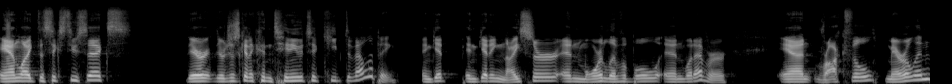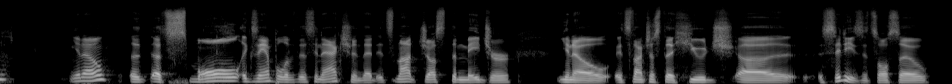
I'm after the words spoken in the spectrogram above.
and like the 626 they're they're just going to continue to keep developing and get and getting nicer and more livable and whatever. And Rockville, Maryland, you know, a, a small example of this in action that it's not just the major, you know, it's not just the huge uh cities, it's also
